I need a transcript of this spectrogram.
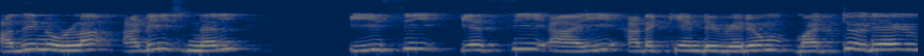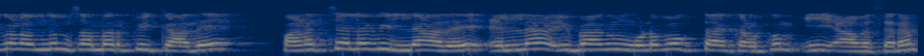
അതിനുള്ള additional E C S C ആയി അടയ്ക്കേണ്ടി വരും. മറ്റു രേഖകളൊന്നും സമർപ്പിക്കാതെ പണച്ചെലവില്ലാതെ എല്ലാ വിഭാഗം ഗുണഭോക്താക്കൾക്കും ഈ അവസരം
